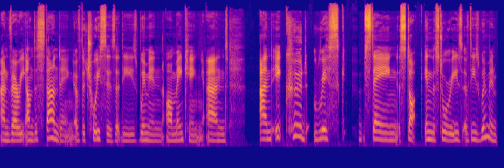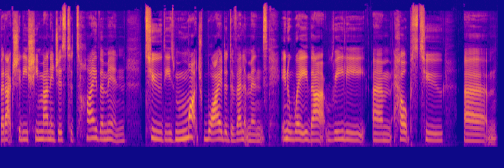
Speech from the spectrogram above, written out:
and very understanding of the choices that these women are making and and it could risk staying stuck in the stories of these women, but actually she manages to tie them in to these much wider developments in a way that really um, helps to. Um,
